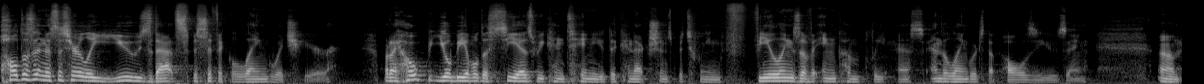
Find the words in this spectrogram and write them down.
Paul doesn't necessarily use that specific language here. But I hope you'll be able to see as we continue the connections between feelings of incompleteness and the language that Paul is using. Um,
